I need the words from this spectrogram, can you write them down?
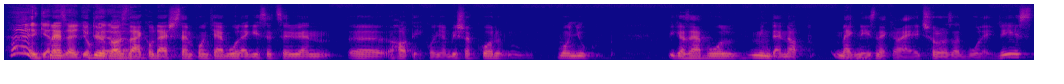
Hát igen, mert ez egy időgazdálkodás szempontjából egész egyszerűen uh, hatékonyabb, és akkor mondjuk igazából minden nap megnéznek a egy sorozatból egy részt,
